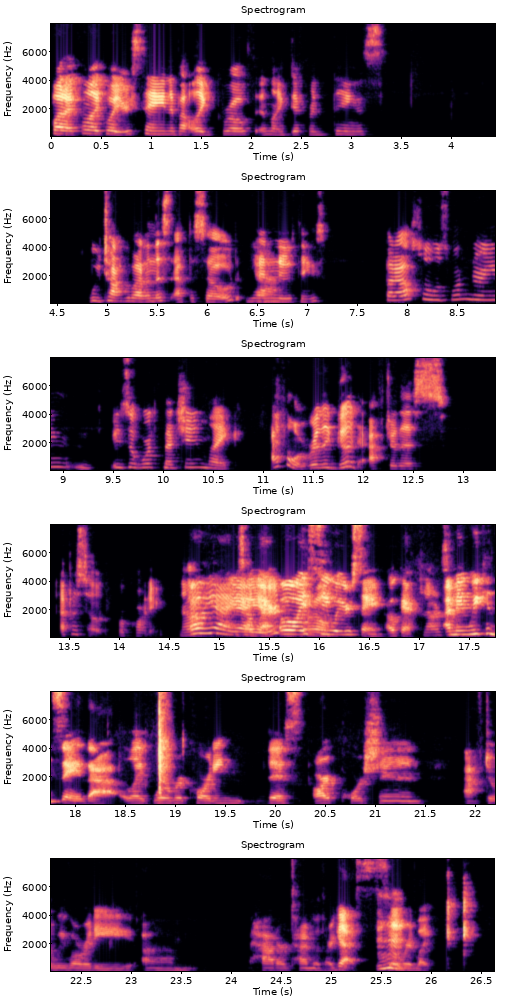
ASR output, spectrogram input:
But I feel like what you're saying about like growth and like different things we talk about in this episode Yeah. and new things. But I also was wondering, is it worth mentioning? Like, I felt really good after this episode recording. No? Oh yeah, yeah, yeah. weird? Oh, I see Oh. what you're saying. Okay. Not I mean, we can say that like we're recording this our portion after we've already um had our time with our guests. So Mhm. we're like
